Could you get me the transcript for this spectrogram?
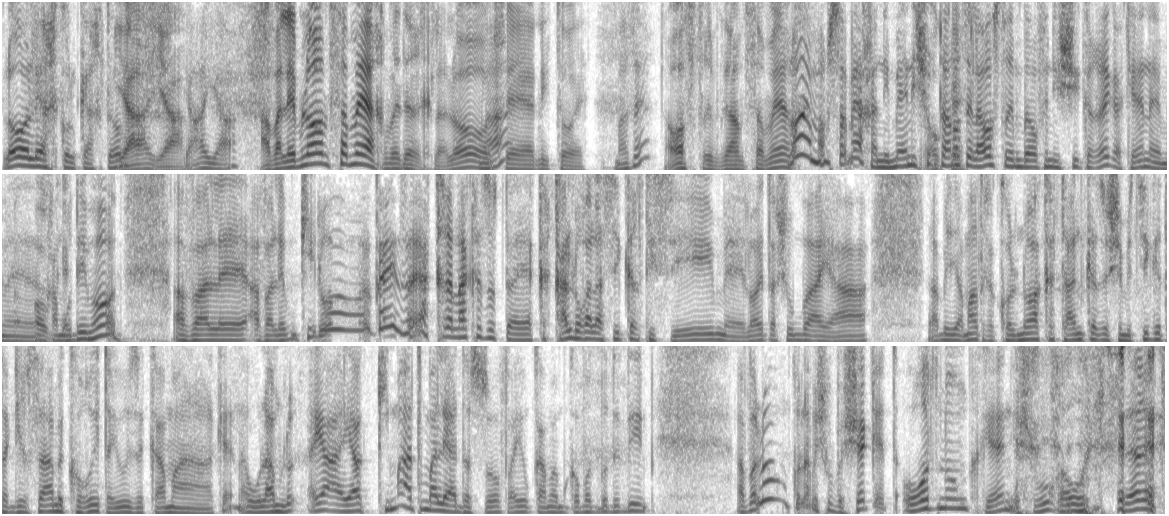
לא הולך כל כך טוב. יא, יא. יא, יא. אבל הם לא המשמח בדרך כלל, לא מה? שאני טועה. מה זה? האוסטרים זה המשמח? לא, הם משמח, אני, אין לי שום אוקיי. טענות אל האוסטרים באופן אישי כרגע, כן? הם אה, אוקיי. חמודים מאוד. אבל, אה, אבל הם כאילו, אוקיי, זה היה הקרנה כזאת, היה קל נורא להשיג כרטיסים, אה, לא הייתה שום בעיה. אמרתי לך, קולנוע קטן כזה שמציג את הגרסה המקורית, היו איזה כמה, כן, האולם לא- היה, היה כמעט מלא עד הסוף, היו כמה מקומות בודדים. אבל לא, כולם ישבו בשקט, אורדנונג, כן, ישבו, ראו את הסרט.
